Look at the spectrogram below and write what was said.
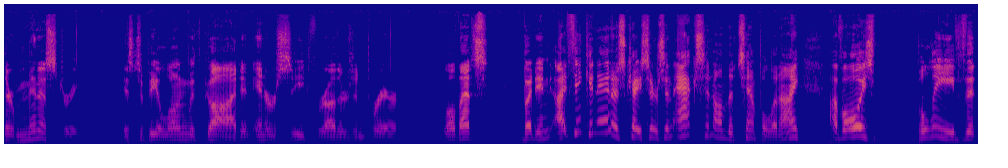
their ministry is to be alone with God and intercede for others in prayer? Well, that's, but in, I think in Anna's case, there's an accent on the temple. And I, I've always believed that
